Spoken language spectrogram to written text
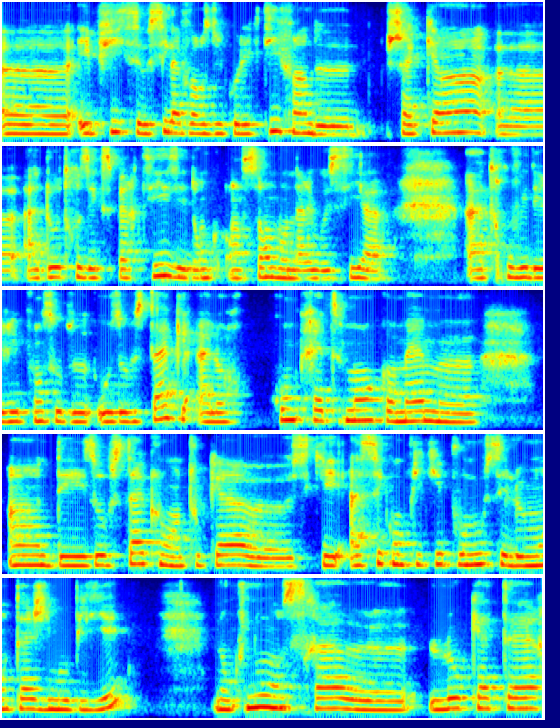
Euh, et puis c'est aussi la force du collectif, hein, de chacun euh, a d'autres expertises et donc ensemble on arrive aussi à, trouver des réponses aux, obstacles. Alors concrètement quand même euh, un des obstacles ou en tout cas euh, ce qui est assez compliqué pour nous c'est le montage immobilier. Donc nous on sera locataire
